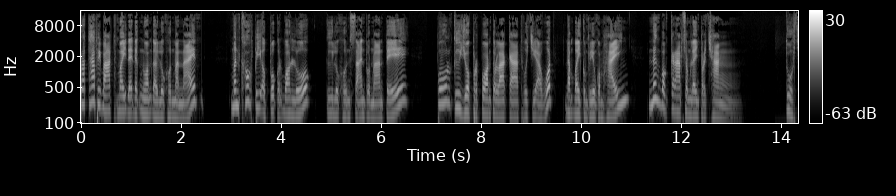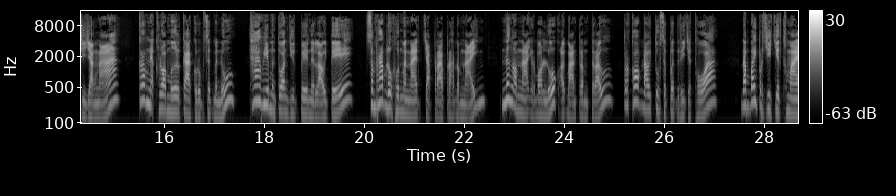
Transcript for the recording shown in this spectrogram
រដ្ឋាភិបាលថ្មីដែលដឹកនាំដោយលោកហ៊ុនម៉ាណែតមិនខុសពីឪពុករបស់លោក គឺលោកហ៊ុនសែនប៉ុន្មានទេពលគឺយកប្រព័ន្ធតុលាការធ្វើជាអាវុធដើម្បីគំរាមកំហែងនិងបង្ក្រាបសម្លេងប្រឆាំងទោះជាយ៉ាងណា ក្រុមអ្នកឃ្លាំមើលការគោរពសិទ្ធិមនុស្ស ថាវាមិនទាន់យឺតពេលនៅឡើយទេ សម្រាប់លោកហ៊ុនម៉ាណែតចាប់ប្រើប្រាស់តំណែង និងអំណាចរបស់លោកឲ្យបានត្រឹមត្រូវប្រកបដោយទស្សពិតរាជធម៌ដើម្បីប្រជាជាតិខ្មែរ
